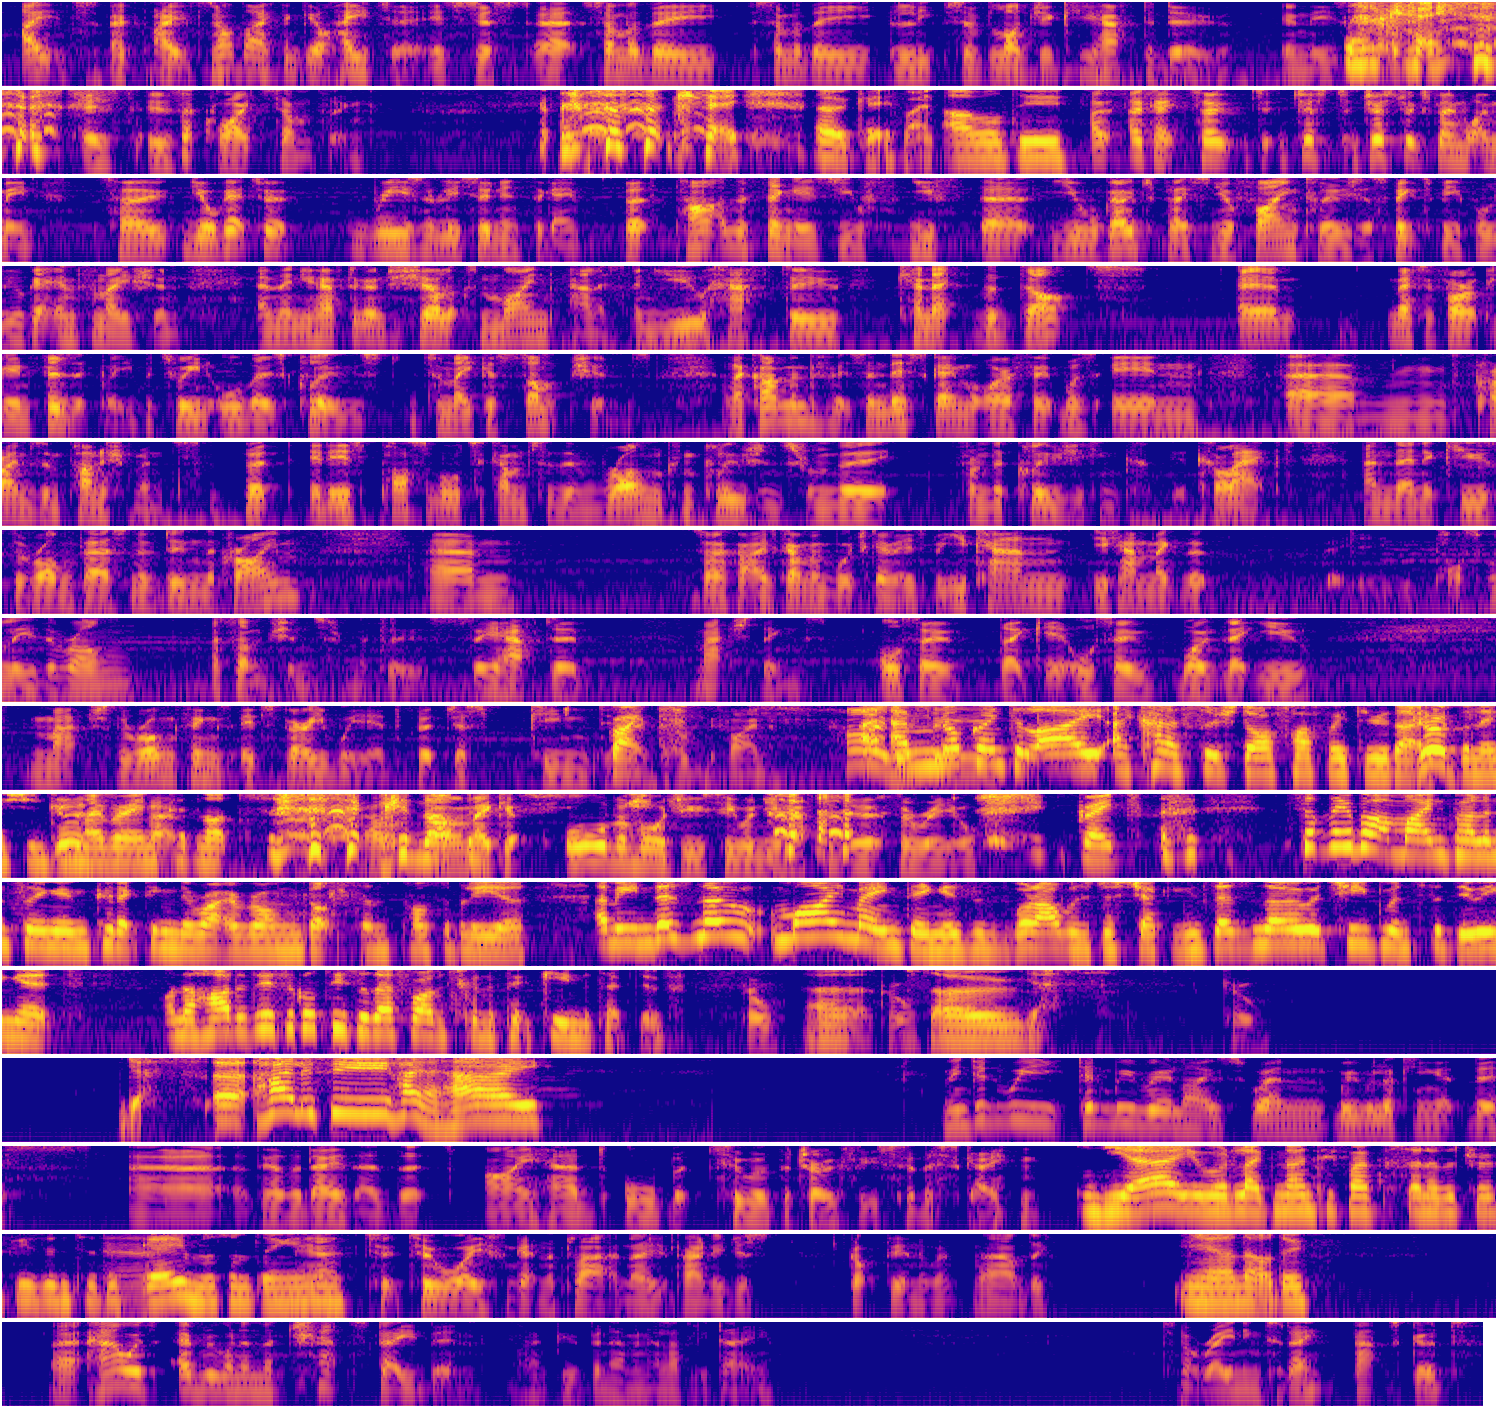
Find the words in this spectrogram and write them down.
I, it's, I, it's not that I think you'll hate it. It's just uh, some of the some of the leaps of logic you have to do in these games Okay. is is quite something. okay. Okay. Fine. I will do. O- Okay, so j- just just to explain what I mean. So you'll get to it reasonably soon into the game, but part of the thing is you f- you f- uh, you will go to places, you'll find clues, you'll speak to people, you'll get information, and then you have to go into Sherlock's mind palace, and you have to connect the dots, um, metaphorically and physically, between all those clues to make assumptions. And I can't remember if it's in this game or if it was in um, Crimes and Punishments, but it is possible to come to the wrong conclusions from the from the clues you can c- collect, and then accuse the wrong person of doing the crime. Um, so I can't, I can't remember which game it is, but you can you can make the possibly the wrong assumptions from the clues. So you have to match things. Also, like it also won't let you match the wrong things. It's very weird, but just keen detective Right. would be fine. Hi, I, I'm not going to lie. I kind of switched off halfway through that Good, explanation because good. my brain That- could not. Could that'll not. make it all the more juicy when you have to do it for real. Great. Something about mind balancing and connecting the right and wrong dots and possibly. Uh, I mean, there's no. My main thing is, is what I was just checking is there's no achievements for doing it on a harder difficulty, so therefore I'm just going to pick Keen Detective. Cool. Uh, cool. So yes, Cool. yes. Uh, hi Lucy. Hi hi hi. I mean, didn't we didn't we realise when we were looking at this uh, the other day there that I had all but two of the trophies for this game? Yeah, you were like 95% of the trophies into this Yeah. game or something. Yeah. yeah, two, two away from getting the plat, and I apparently just got to the end and went, "Ah, "That'll do." Yeah, that'll do. Uh, how has everyone in the chat's day been? I hope you've been having a lovely day. It's not raining today. That's good.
